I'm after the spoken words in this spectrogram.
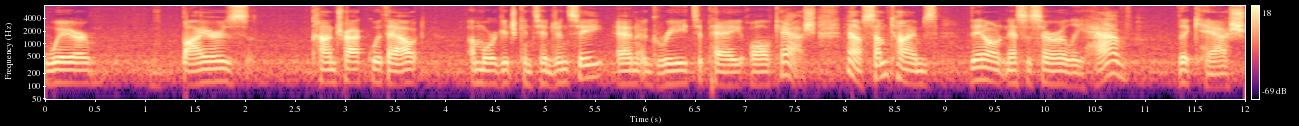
where buyers contract without a mortgage contingency and agree to pay all cash. Now, sometimes they don't necessarily have the cash,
